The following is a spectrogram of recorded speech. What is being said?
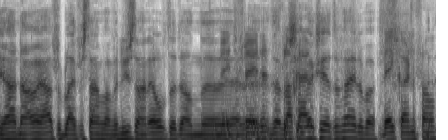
Ja, nou ja, als we blijven staan waar we nu staan, 11e, dan... eh, Ben je tevreden? Dan Vlag uit? zeer tevreden. Maar, Weekcarnaval?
